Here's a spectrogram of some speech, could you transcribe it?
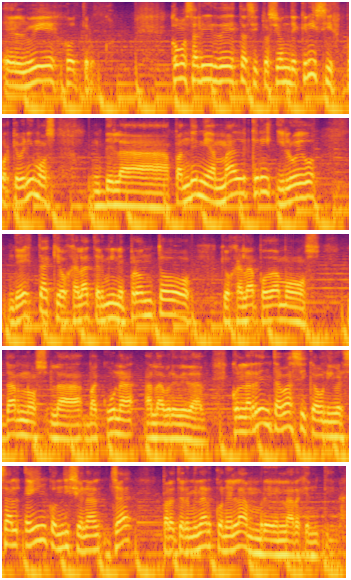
el viejo truco. ¿Cómo salir de esta situación de crisis? Porque venimos de la pandemia Malcri y luego de esta que ojalá termine pronto, que ojalá podamos darnos la vacuna a la brevedad. Con la renta básica universal e incondicional ya para terminar con el hambre en la Argentina.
